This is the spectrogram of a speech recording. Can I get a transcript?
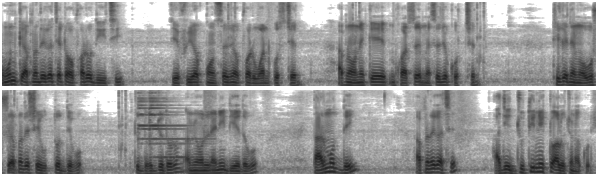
এমনকি আপনাদের কাছে একটা অফারও দিয়েছি যে free of concern offer one question আপনারা অনেকে হোয়াটসঅ্যাপে মেসেজও করছেন। ঠিক আছে, আমি অবশ্যই আপনাদের সেই উত্তর দেব। একটু ধৈর্য ধরুন, আমি অনলাইনেই দিয়ে দেবো। তার মধ্যেই আপনাদের কাছে আজকে জুতি নিয়ে একটু আলোচনা করি।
